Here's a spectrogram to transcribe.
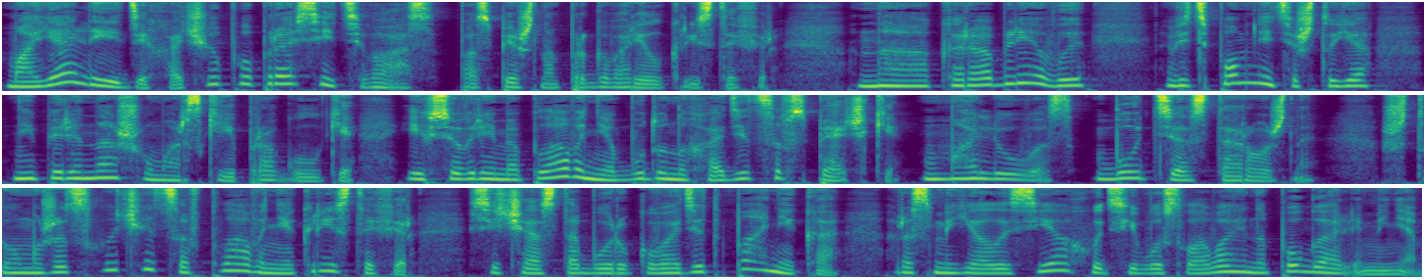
«Моя леди, хочу попросить вас», — поспешно проговорил Кристофер. «На корабле вы... Ведь помните, что я не переношу морские прогулки, и все время плавания буду находиться в спячке. Молю вас, будьте осторожны. Что может случиться в плавании, Кристофер? Сейчас тобой руководит паника. Рассмеялась я, хоть его слова и напугали меня.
